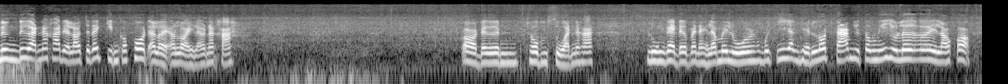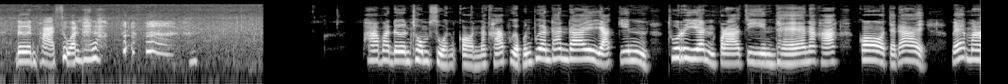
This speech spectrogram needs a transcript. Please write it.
หนึ่งเดือนนะคะ เดี๋ยวเราจะได้กินข้าวโพดอร่อยๆแล้วนะคะ ก็เดินชมสวนนะคะ ลุงแกเดินไปไหนแล้วไม่รู้เมื่อกี้ยังเห็นรถตามอยู่ตรงนี้อยู่เลย เราก็เดินผ่าสวนไปแล้วพามาเดินชมสวนก่อนนะคะ เผื่อเพื่อนๆท่านใดอยากกินทุเรียนปลาจีนแท้นะคะ ก็จะได้แวะมา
